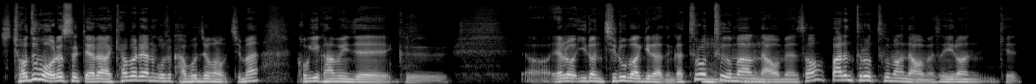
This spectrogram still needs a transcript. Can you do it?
저도 뭐 어렸을 때라 캐바레라는 곳을 가본 적은 없지만 거기 가면 이제 그 어, 여러 이런 지루박이라든가 트로트 음, 악 나오면서 빠른 트로트 음악 나오면서 이런 이렇게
